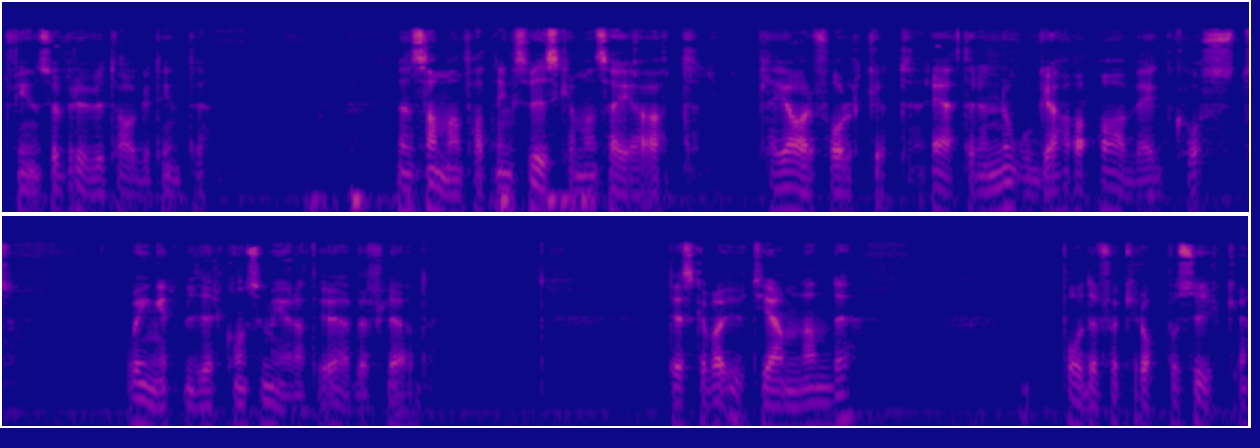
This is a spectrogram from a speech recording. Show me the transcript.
finns överhuvudtaget inte. Men sammanfattningsvis kan man säga att plejarfolket äter en noga avvägd kost och inget blir konsumerat i överflöd. Det ska vara utjämnande både för kropp och psyke.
